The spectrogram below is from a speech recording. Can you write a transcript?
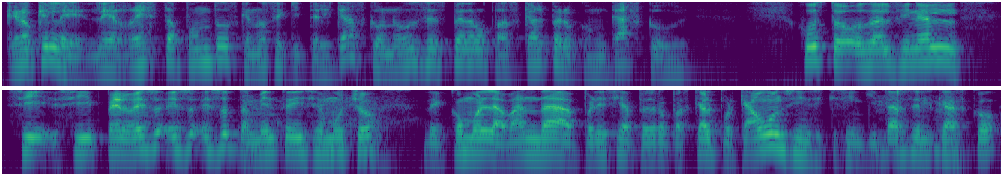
creo que le, le resta puntos que no se quite el casco, ¿no? Es Pedro Pascal, pero con casco, güey. Justo, o sea, al final sí, sí, pero eso, eso, eso también te dice mucho de cómo la banda aprecia a Pedro Pascal, porque aún sin, sin quitarse el casco,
